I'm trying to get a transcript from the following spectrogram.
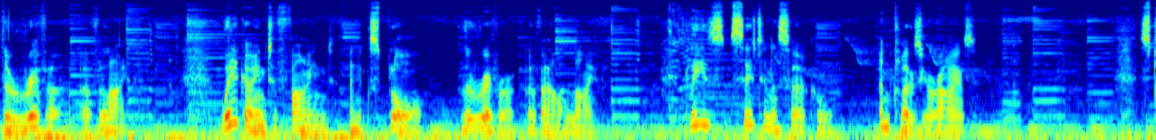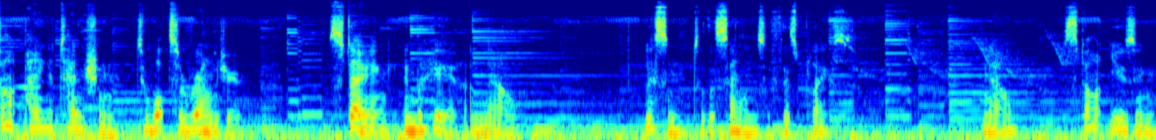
the river of life. We're going to find and explore the river of our life. Please sit in a circle and close your eyes. Start paying attention to what's around you, staying in the here and now. Listen to the sounds of this place. Now, start using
